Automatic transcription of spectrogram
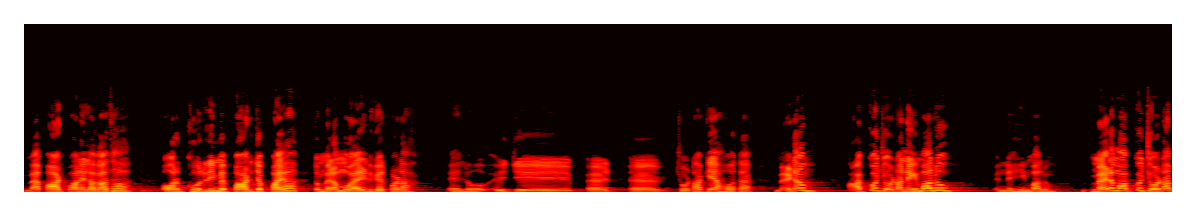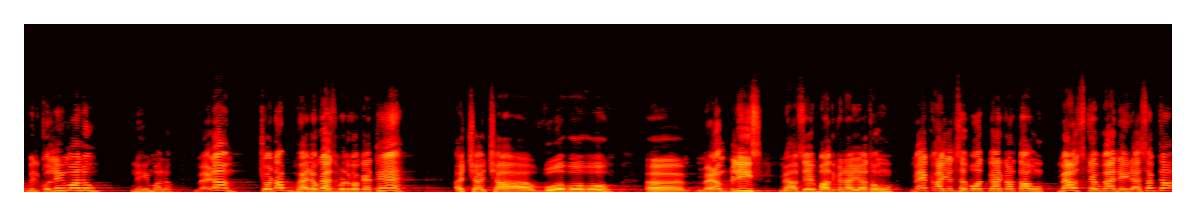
मैं पार्ट पाने लगा था और खुरली में पार्ट जब पाया तो मेरा मोबाइल गिर पड़ा। हेलो ये छोटा क्या होता है? मैडम, आपको छोटा नहीं मालूम? नहीं मालूम। मैडम, आपको छोटा बिल्कुल नहीं मालूम? नहीं मालूम। मैडम छोटा फैलो के हस्बैंड को कहते हैं। अच्छा अच्छा वो वो वो मैडम प्लीज़ मैं आपसे एक बात कहना चाहता हूँ। मैं काजल से बहुत प्यार करता हूँ। मैं उसके बगैर नहीं रह सकता।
